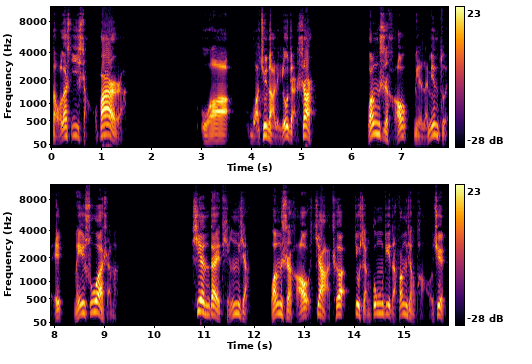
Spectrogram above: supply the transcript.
走了一少半儿啊。我我去那里有点事儿。王世豪抿了抿嘴，没说什么。现代停下，王世豪下车就向工地的方向跑去。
